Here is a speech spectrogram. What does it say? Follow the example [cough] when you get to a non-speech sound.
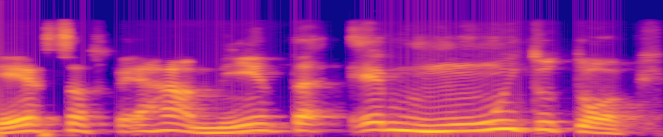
Essa ferramenta é muito top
